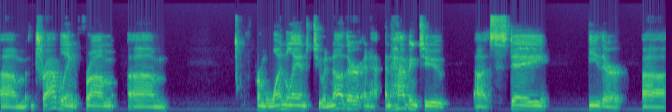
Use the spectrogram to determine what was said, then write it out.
um, traveling from um, from one land to another and and having to uh, stay either uh,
